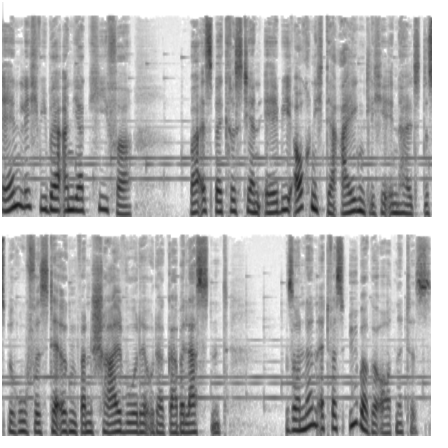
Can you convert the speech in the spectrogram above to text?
Ähnlich wie bei Anja Kiefer war es bei Christian Elbi auch nicht der eigentliche Inhalt des Berufes, der irgendwann schal wurde oder gar belastend, sondern etwas Übergeordnetes.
